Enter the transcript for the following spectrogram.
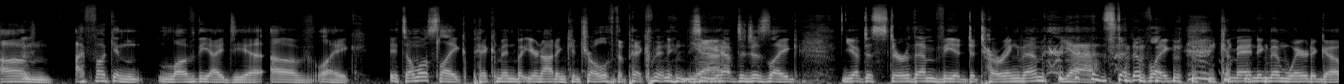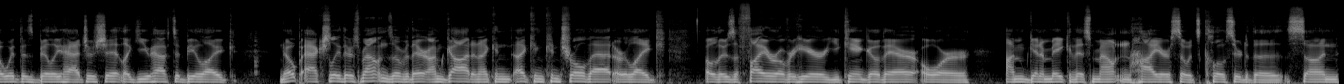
um, I fucking love the idea of like it's almost like Pikmin, but you're not in control of the Pikmin, and so you have to just like you have to stir them via deterring them. Yeah. instead of like commanding them where to go with this Billy Hatcher shit. Like you have to be like, nope, actually there's mountains over there. I'm God and I can I can control that. Or like, oh, there's a fire over here. You can't go there. Or I'm gonna make this mountain higher so it's closer to the sun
